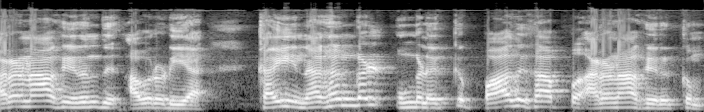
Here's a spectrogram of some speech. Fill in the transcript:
அரணாக இருந்து அவருடைய கை நகங்கள் உங்களுக்கு பாதுகாப்பு அரணாக இருக்கும்.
